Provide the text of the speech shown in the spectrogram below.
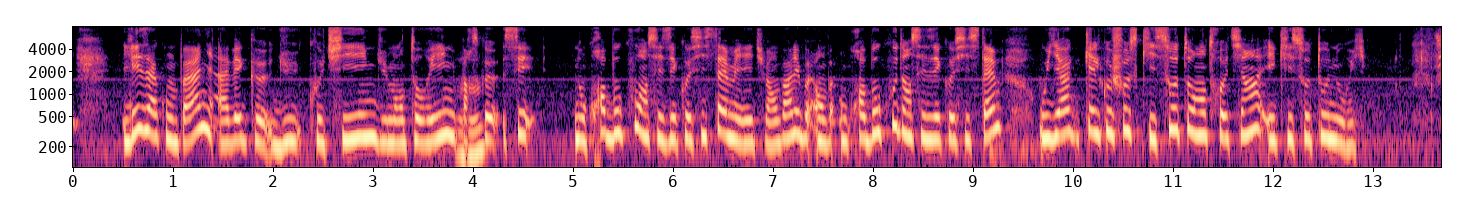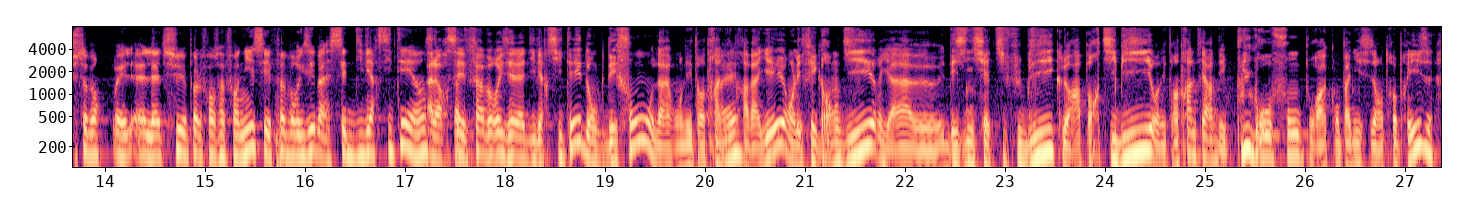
les accompagne avec euh, du coaching, du mentoring, parce que c'est on croit beaucoup en ces écosystèmes, et tu vas en parler, on croit beaucoup dans ces écosystèmes où il y a quelque chose qui s'auto-entretient et qui s'auto-nourrit. Justement, là-dessus, Paul-François Fournier, c'est favoriser bah, cette diversité. Hein, Alors c'est favoriser la diversité, donc des fonds, là on est en train Ouais. de travailler, on les fait grandir, il y a euh, des initiatives publiques, le rapport Tibi, on est en train de faire des plus gros fonds pour accompagner ces entreprises.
